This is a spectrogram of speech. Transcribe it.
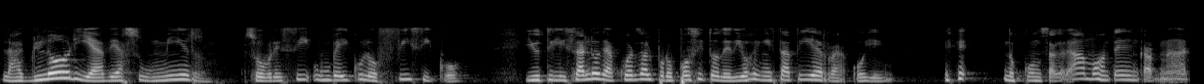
la gloria de asumir sobre sí un vehículo físico y utilizarlo de acuerdo al propósito de Dios en esta tierra. Oye, nos consagramos antes de encarnar.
